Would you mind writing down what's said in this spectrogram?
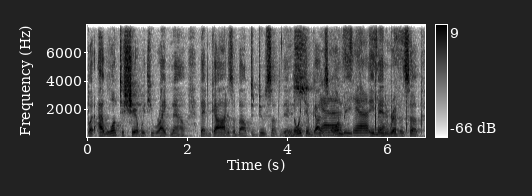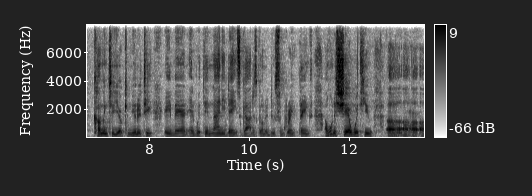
But I want to share with you right now that God is about to do something. The anointing of God is on me, Yes, yes, amen, in yes. reverence of coming to your community, amen, and within 90 days, God is going to do some great things. I want to share with you, uh, a, a,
